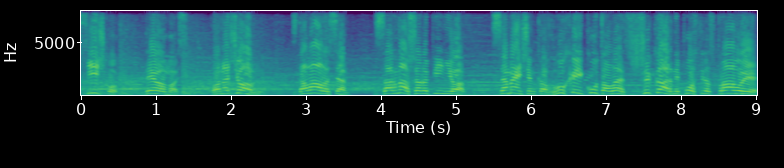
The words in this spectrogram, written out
стічку. Дивимось. Поночовний. Здавалося, загнав Шаропіньо Семенченка в глухий кут, але шикарний постріл з правої.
